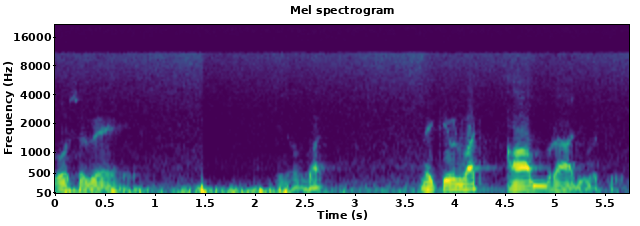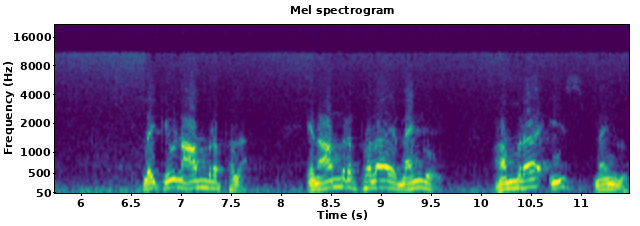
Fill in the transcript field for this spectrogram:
goes away. You know what? Like even what? Amradivati. Like even Amraphala. An Amraphala, a mango. Amra is mango.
